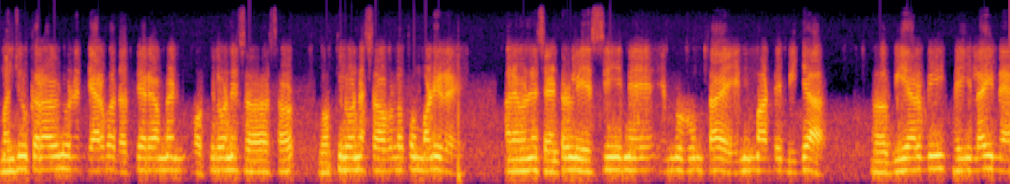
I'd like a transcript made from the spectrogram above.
મંજૂર કરાવેલું અને ત્યારબાદ અત્યારે અમે વકીલોને વકીલોને સવલતો મળી રહે અને એમને સેન્ટ્રલ એસી ને એમનું રૂમ થાય એની માટે બીજા વીઆરબી થઈ લઈને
